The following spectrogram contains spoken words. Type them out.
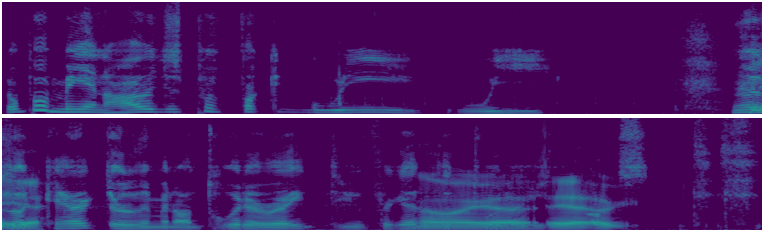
Don't put me and Javi. Just put fucking we. We. There's Yeah. a character limit on Twitter, right? Do you forget Oh that my Twitter god. Yeah. Okay. drugs? t- s-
